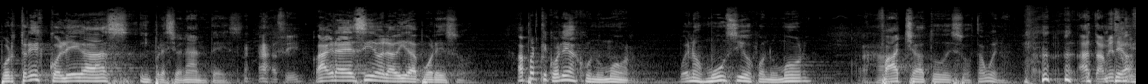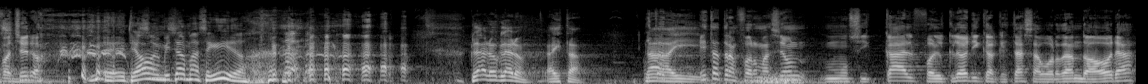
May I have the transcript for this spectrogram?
por tres colegas impresionantes. Ah, sí. Agradecido a la vida por eso. Aparte, colegas con humor. Buenos músicos con humor. Ajá. Facha, todo eso. Está bueno. Ah, también Te sos fachero. Eh, te vamos a invitar más seguido. Claro, claro. Ahí está. Nada, esta, y- esta transformación musical, folclórica que estás abordando ahora,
